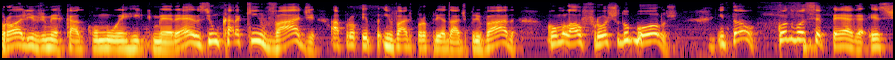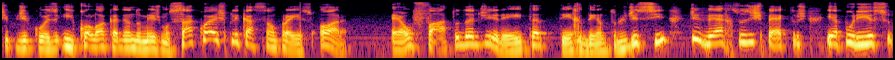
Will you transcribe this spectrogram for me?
pró-livre mercado como o Henrique Meirelles, e um cara que invade, a invade propriedade privada, como lá o frouxo do Boulos. Então, quando você pega esse tipo de coisa e coloca dentro do mesmo saco, qual é a explicação para isso? Ora, é o fato da direita ter dentro de si diversos espectros, e é por isso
